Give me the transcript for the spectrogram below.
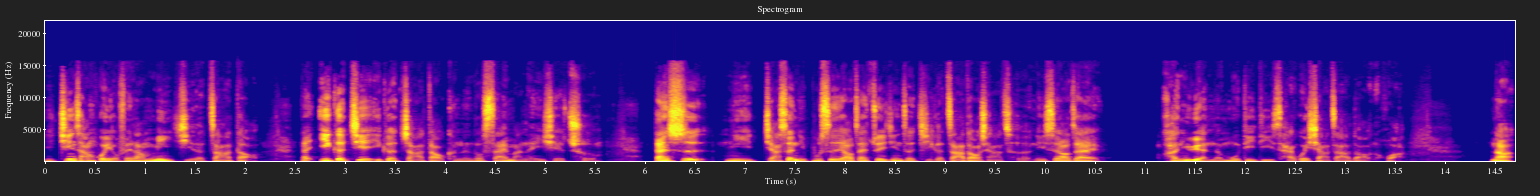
你经常会有非常密集的匝道，那一个接一个匝道可能都塞满了一些车。但是你假设你不是要在最近这几个匝道下车，你是要在很远的目的地才会下匝道的话，那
